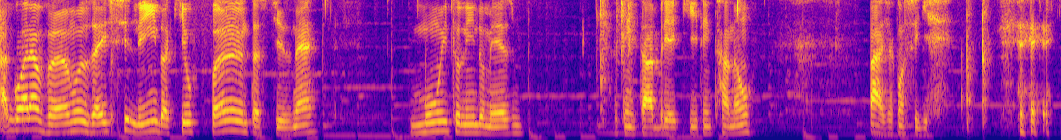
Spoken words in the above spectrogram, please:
Agora vamos a esse lindo aqui, o Fantasties, né? Muito lindo mesmo. Vou tentar abrir aqui, tentar não... Ah, já consegui.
